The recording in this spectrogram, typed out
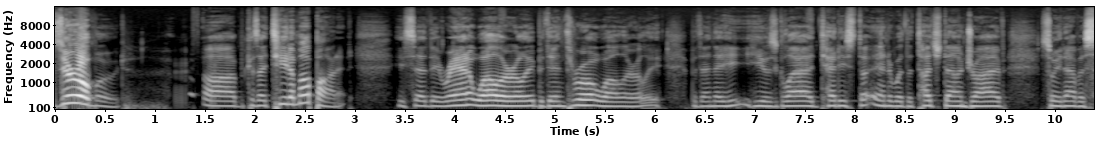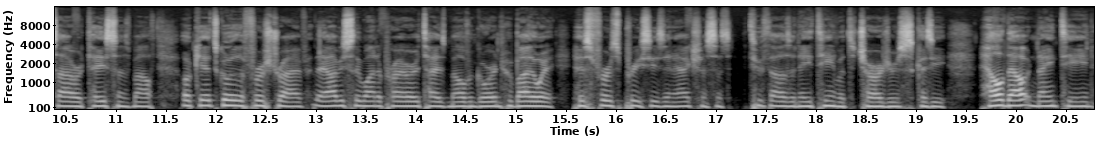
zero mood, uh, because I teed him up on it. He said they ran it well early, but didn't throw it well early. But then they, he was glad Teddy st- ended with a touchdown drive, so he'd have a sour taste in his mouth. Okay, let's go to the first drive. They obviously want to prioritize Melvin Gordon, who, by the way, his first preseason action since 2018 with the Chargers, because he held out in 19,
